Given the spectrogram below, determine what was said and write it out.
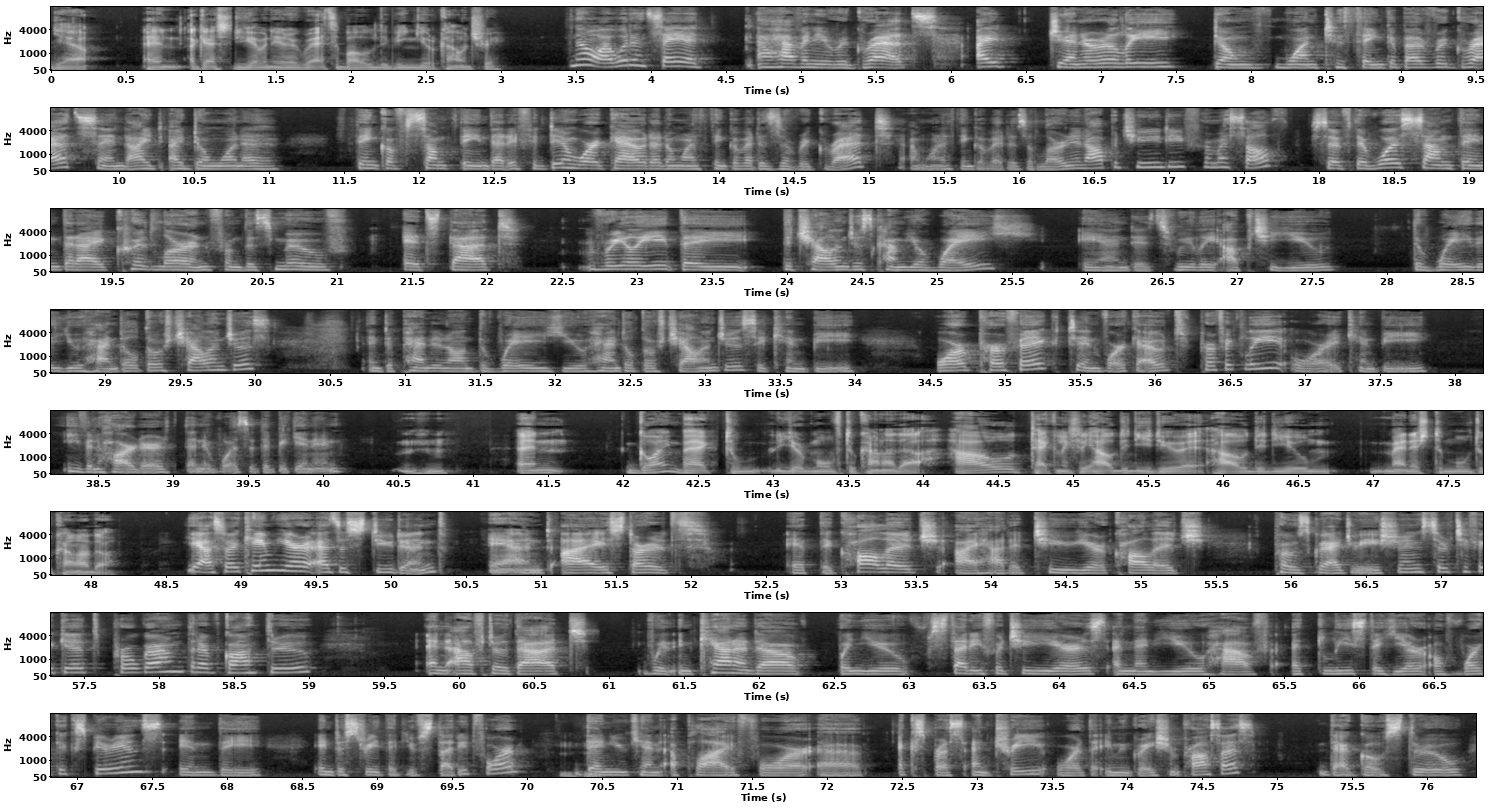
Yeah. And I guess do you have any regrets about leaving your country? No, I wouldn't say I, I have any regrets. I generally don't want to think about regrets and I, I don't want to think of something that if it didn't work out, I don't want to think of it as a regret. I want to think of it as a learning opportunity for myself. So if there was something that I could learn from this move, it's that really the, the challenges come your way and it's really up to you the way that you handle those challenges. And depending on the way you handle those challenges, it can be or perfect and work out perfectly, or it can be even harder than it was at the beginning. Mm-hmm. And going back to your move to Canada, how technically, how did you do it? How did you manage to move to Canada? Yeah, so I came here as a student and I started at the college. I had a two year college post graduation certificate program that I've gone through. And after that, in Canada, when you study for two years and then you have at least a year of work experience in the industry that you've studied for, mm-hmm. then you can apply for uh, express entry or the immigration process that goes through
